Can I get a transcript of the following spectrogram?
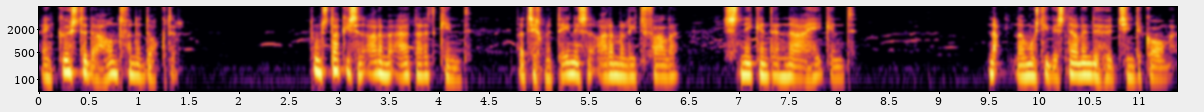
en kuste de hand van de dokter. Toen stak hij zijn armen uit naar het kind, dat zich meteen in zijn armen liet vallen, snikkend en nahikkend. Nou, nou moest hij weer snel in de hut zien te komen.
